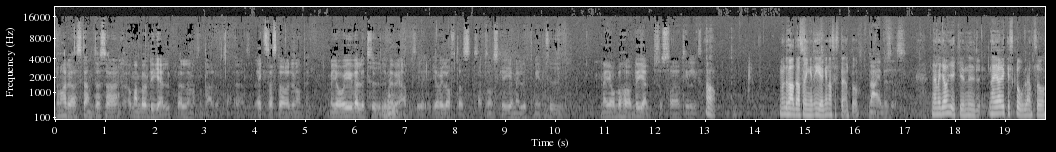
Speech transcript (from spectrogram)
De hade assistenter så här, om man behövde hjälp eller något sånt där. Så extra stöd eller någonting. Men jag är ju väldigt tydlig med det att jag vill oftast att de ska ge mig lite mer tid. När jag behövde hjälp så sa jag till liksom. Ja. Men du hade alltså ingen egen assistent då? Nej precis. Nej, men jag gick ju ny... När jag gick i skolan så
